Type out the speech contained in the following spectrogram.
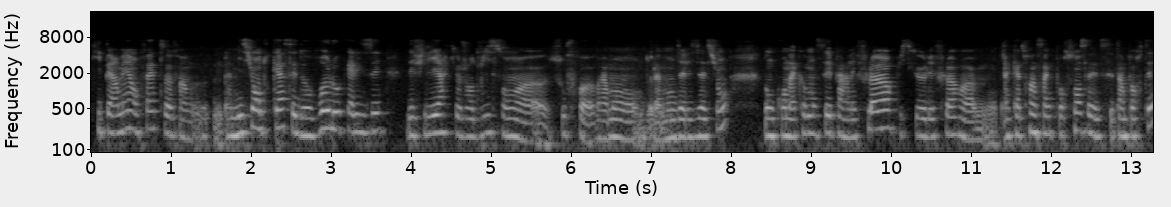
qui permet en fait, enfin la mission en tout cas, c'est de relocaliser des filières qui aujourd'hui euh, souffrent vraiment de la mondialisation. Donc on a commencé par les fleurs puisque les fleurs euh, à 85% c'est importé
